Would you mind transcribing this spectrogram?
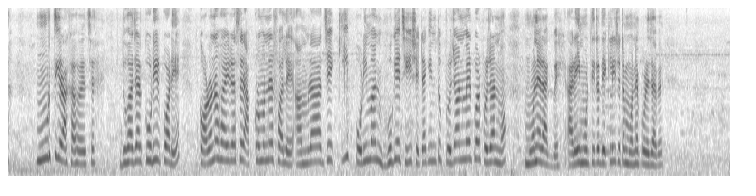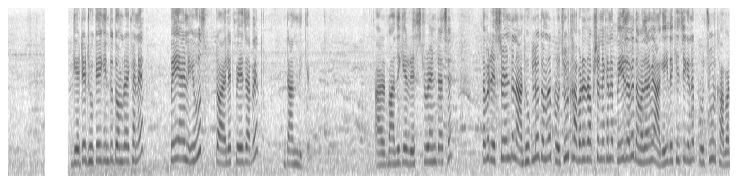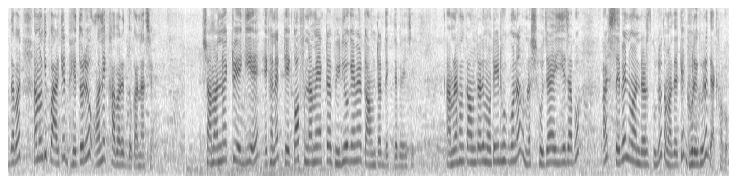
মূর্তি রাখা হয়েছে। দু হাজার কুড়ির পরে করোনা ভাইরাসের আক্রমণের ফলে আমরা যে কি পরিমাণ ভুগেছি সেটা কিন্তু প্রজন্মের পর প্রজন্ম মনে রাখবে। আর এই মূর্তিটা দেখলেই সেটা মনে পড়ে যাবে। গেটে ঢুকেই কিন্তু তোমরা এখানে পে অ্যান্ড ইউজ টয়লেট পেয়ে যাবে ডান দিকে। আর বাঁদিকে রেস্টুরেন্ট আছে। তবে রেস্টুরেন্টে না ঢুকলেও তোমরা প্রচুর খাবারের অপশান এখানে পেয়ে যাবে। তোমাদের আমি আগেই দেখেছি এখানে প্রচুর খাবার দাবার, এমনকি পার্কের ভেতরেও অনেক খাবারের দোকান আছে। সামান্য একটু এগিয়ে এখানে টেক অফ নামে একটা ভিডিও গেমের কাউন্টার দেখতে পেয়েছি। আমরা এখন কাউন্টারে মোটেই ঢুকবো না, আমরা সোজা এগিয়ে যাব। আর সেভেন ওয়ান্ডার্সগুলো তোমাদেরকে ঘুরে ঘুরে দেখাবো।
